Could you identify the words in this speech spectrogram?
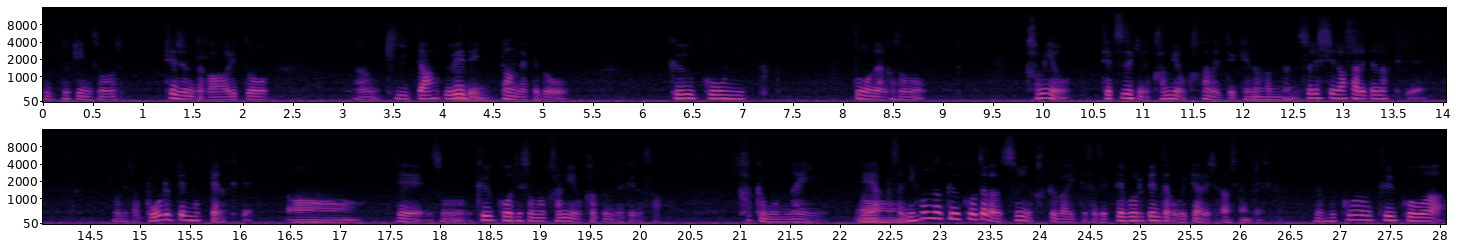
行くときにその手順とか割とあの聞いた上で行ったんだけど、空港に行くとなんかその紙を、手続きの紙を書かないといけなかったんで、うん。それ知らされてなくて、俺さ、ボールペン持ってなくて、で、その空港でその紙を書くんだけどさ、書くもんないんよ。で、やっぱさ、日本の空港とかそういうの書く場合ってさ、絶対ボールペンとか置いてあるじゃん。確かに確かでも向こうの空港は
